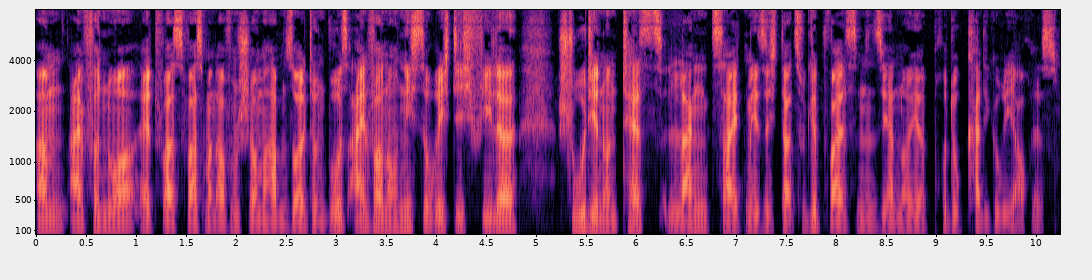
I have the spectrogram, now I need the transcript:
Ähm, einfach nur etwas, was man auf dem Schirm haben sollte und wo es einfach noch nicht so richtig viele Studien und Tests langzeitmäßig dazu gibt, weil es eine sehr neue Produktkategorie auch ist.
